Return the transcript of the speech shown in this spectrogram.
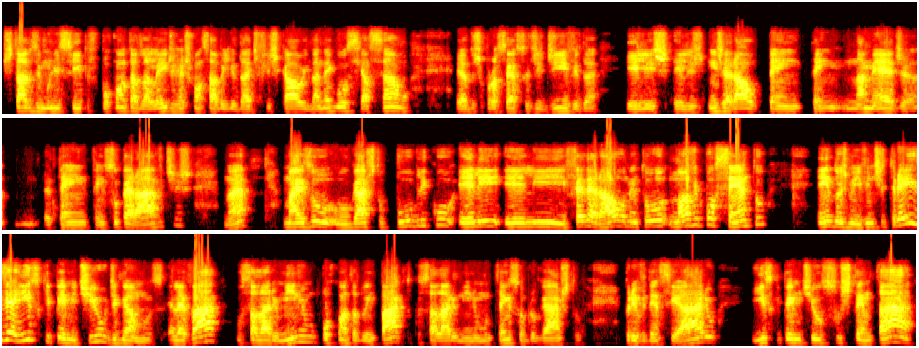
estados e municípios, por conta da lei de responsabilidade fiscal e da negociação é, dos processos de dívida, eles, eles em geral, têm, têm na média, têm, têm superávites, né? mas o, o gasto público, ele, ele federal, aumentou 9% em 2023, e é isso que permitiu, digamos, elevar o salário mínimo por conta do impacto que o salário mínimo tem sobre o gasto previdenciário, isso que permitiu sustentar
